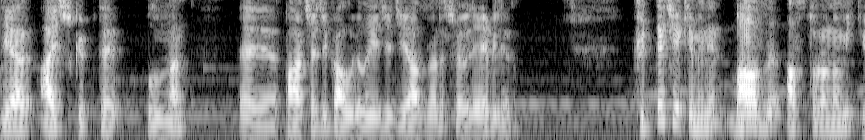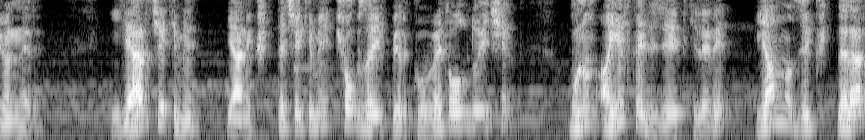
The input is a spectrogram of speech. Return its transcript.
diğer IceCube'de bulunan e, parçacık algılayıcı cihazları söyleyebilirim. Kütle çekiminin bazı astronomik yönleri. Yer çekimi yani kütle çekimi çok zayıf bir kuvvet olduğu için bunun ayırt edici etkileri yalnızca kütleler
